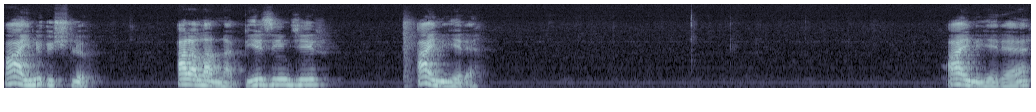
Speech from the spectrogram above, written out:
Aynı üçlü. Aralarına bir zincir. Aynı yere. Aynı yere.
